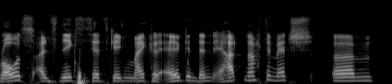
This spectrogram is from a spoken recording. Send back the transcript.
Rhodes als nächstes jetzt gegen Michael Elgin, denn er hat nach dem Match ähm,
